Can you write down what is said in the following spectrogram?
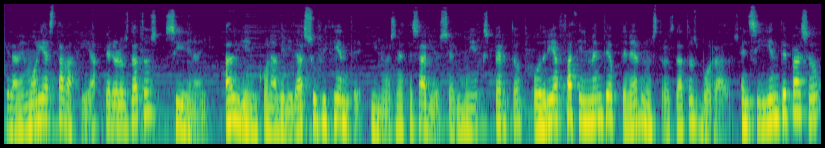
que la memoria está vacía, pero los datos siguen ahí. Alguien con habilidad suficiente y no es necesario ser muy experto, podría fácilmente obtener nuestros datos borrados. El siguiente paso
